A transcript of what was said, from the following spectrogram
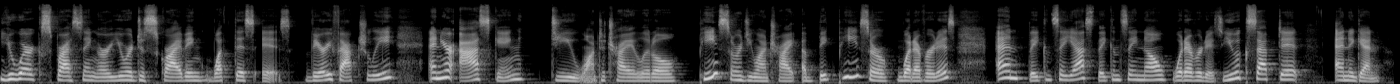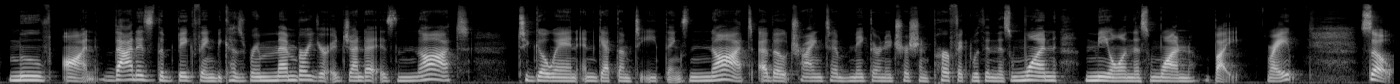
you are expressing or you are describing what this is very factually and you're asking do you want to try a little piece or do you want to try a big piece or whatever it is? And they can say yes, they can say no, whatever it is. You accept it. And again, move on. That is the big thing because remember, your agenda is not to go in and get them to eat things, not about trying to make their nutrition perfect within this one meal and this one bite, right? So,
